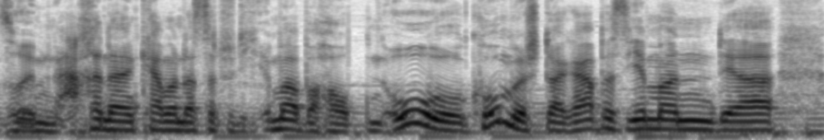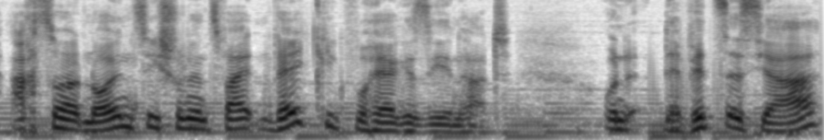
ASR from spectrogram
So im Nachhinein kann man das natürlich immer behaupten. Oh, komisch, da gab es jemanden, der 1890 schon den Zweiten Weltkrieg vorhergesehen hat. Und der Witz ist ja,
